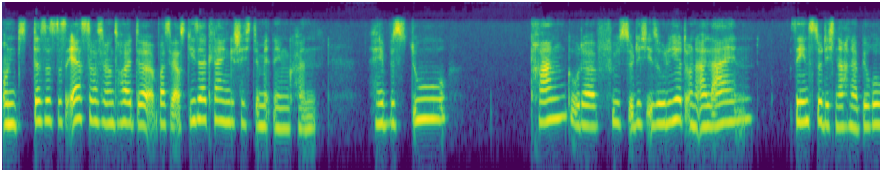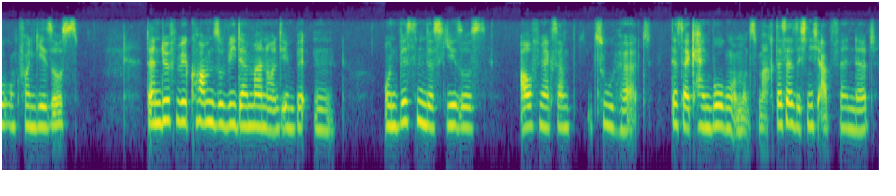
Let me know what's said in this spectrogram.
Und das ist das Erste, was wir uns heute, was wir aus dieser kleinen Geschichte mitnehmen können. Hey, bist du krank oder fühlst du dich isoliert und allein? Sehnst du dich nach einer Berührung von Jesus? Dann dürfen wir kommen, so wie der Mann, und ihn bitten und wissen, dass Jesus aufmerksam zuhört, dass er keinen Bogen um uns macht, dass er sich nicht abwendet,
